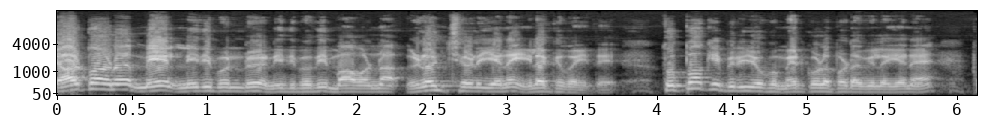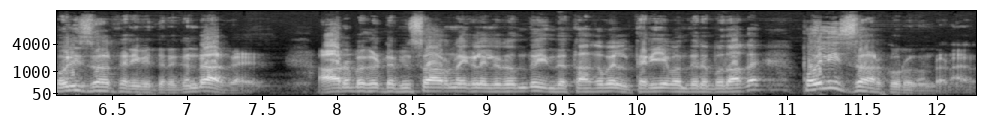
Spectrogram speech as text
யாழ்ப்பாண மேல் நீதிமன்ற நீதிபதி மாவண்ணா இளஞ்செழியனை இலக்கு வைத்து துப்பாக்கி பிரயோகம் மேற்கொள்ளப்படவில்லை என போலீசார் தெரிவித்திருக்கின்றார்கள். ஆரம்பகட்ட விசாரணைகளிலிருந்து இந்த தகவல் தெரிய வந்திருப்பதாக போலீசார் கூறுகின்றனர்.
